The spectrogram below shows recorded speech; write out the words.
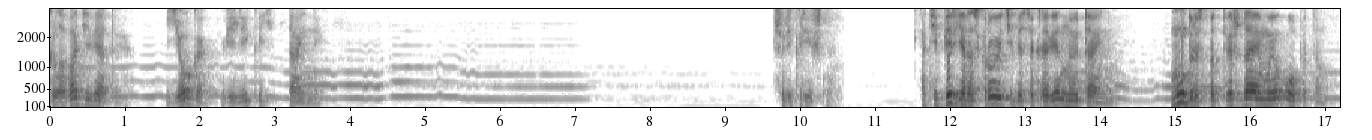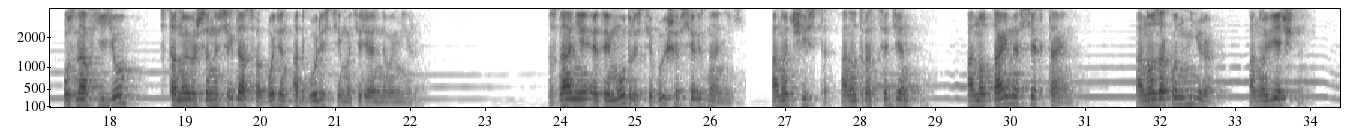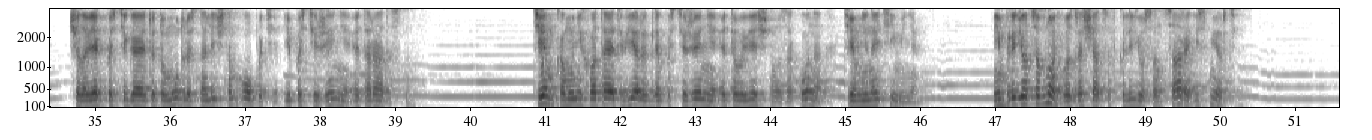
Глава 9. Йога великой тайны. Шри Кришна. А теперь я раскрою тебе сокровенную тайну. Мудрость, подтверждаемую опытом. Узнав ее, становишься навсегда свободен от горести материального мира. Знание этой мудрости выше всех знаний. Оно чисто, оно трансцендентно оно тайна всех тайн. Оно закон мира. Оно вечно. Человек постигает эту мудрость на личном опыте, и постижение это радостно. Тем, кому не хватает веры для постижения этого вечного закона, тем не найти меня. Им придется вновь возвращаться в колею сансары и смерти.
